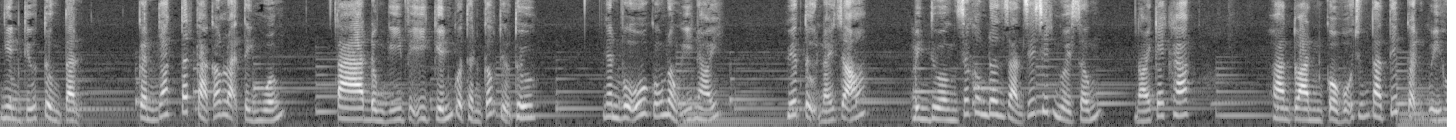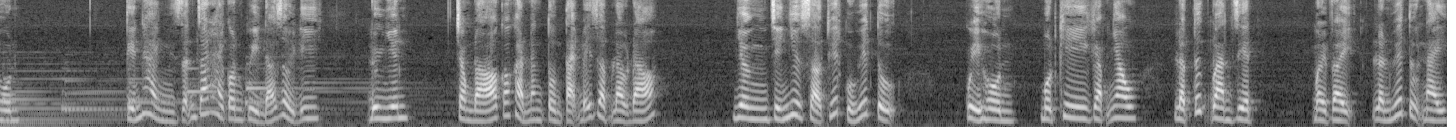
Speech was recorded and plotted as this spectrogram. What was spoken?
nghiên cứu tường tận, cân nhắc tất cả các loại tình huống. Ta đồng ý với ý kiến của thần cốc tiểu thư. Nhân Vũ cũng đồng ý nói. Huyết tự nói rõ, bình thường sẽ không đơn giản giết chết người sống, nói cách khác, hoàn toàn cổ vũ chúng ta tiếp cận quỷ hồn. Tiến hành dẫn dắt hai con quỷ đó rời đi. Đương nhiên, trong đó có khả năng tồn tại bẫy dập nào đó. Nhưng chính như sở thuyết của huyết tự, quỷ hồn một khi gặp nhau lập tức đoàn diệt. Bởi vậy, lần huyết tự này,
